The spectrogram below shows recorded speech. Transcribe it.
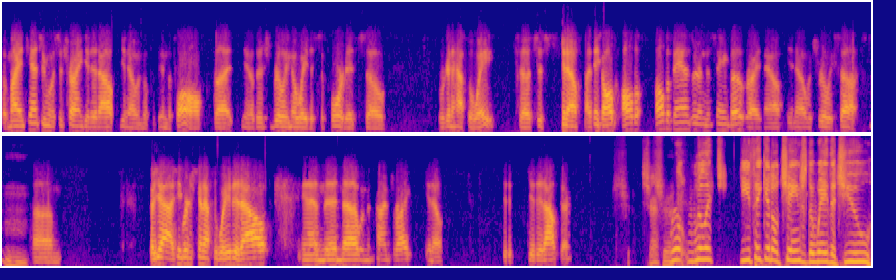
but my intention was to try and get it out, you know, in the in the fall. But you know, there's really no way to support it, so we're going to have to wait. So it's just, you know, I think all all the all the bands are in the same boat right now, you know, which really sucks. Mhm. Um, but yeah, I think we're just gonna have to wait it out, and then uh, when the time's right, you know, get it, get it out there. Sure. Sure. Will will it do you think it'll change the way that you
